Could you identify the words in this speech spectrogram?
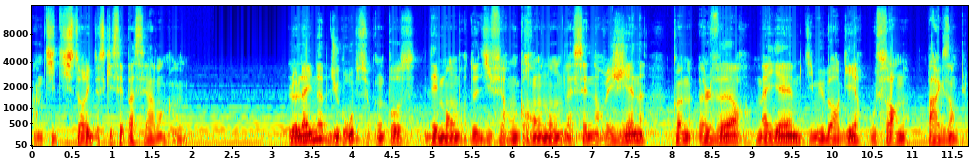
un petit historique de ce qui s'est passé avant quand même. Le line-up du groupe se compose des membres de différents grands noms de la scène norvégienne, comme Ulver, Mayhem, Dimmu Borgir ou Thorn, par exemple.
